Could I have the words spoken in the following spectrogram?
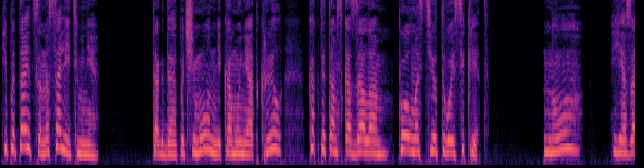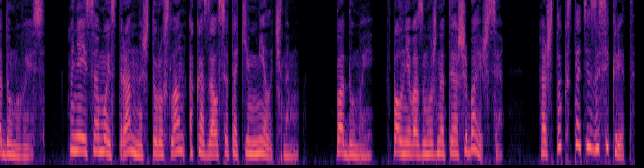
и пытается насолить мне. Тогда почему он никому не открыл, как ты там сказала, полностью твой секрет? Ну, я задумываюсь. Мне и самой странно, что Руслан оказался таким мелочным. Подумай, вполне возможно, ты ошибаешься. А что, кстати, за секрет?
